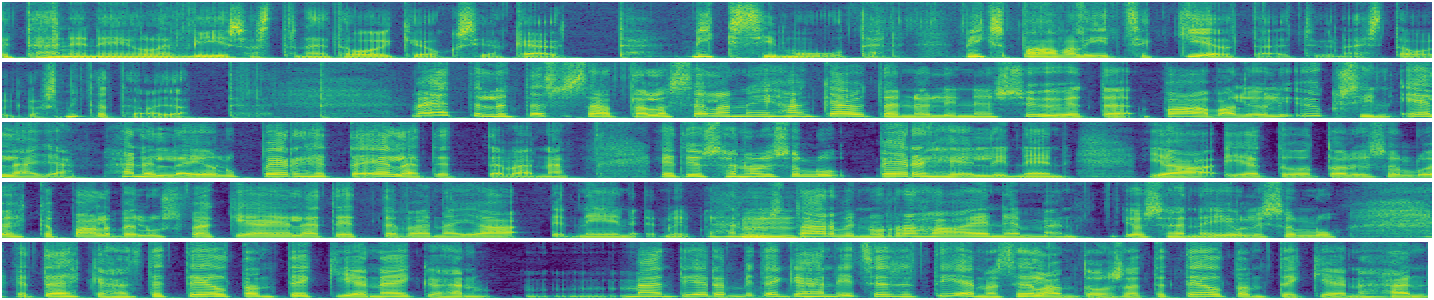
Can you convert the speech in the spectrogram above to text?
että hänen ei ole viisasta näitä oikeuksia käyttää. Miksi muuten? Miksi Paavali itse kieltäytyy näistä oikeuksista? Mitä te ajattelette? Mä ajattelen, että tässä saattaa olla sellainen ihan käytännöllinen syy, että Paavali oli yksin eläjä. Hänellä ei ollut perhettä elätettävänä. Että jos hän olisi ollut perheellinen ja, ja tuota, olisi ollut ehkä palvelusväkeä elätettävänä, ja, niin niin hän olisi Mm. tarvinnut rahaa enemmän, jos hän ei olisi ollut. Että ehkä hän sitten teltan tekijänä, eikö hän, mä en tiedä miten hän itse asiassa tienasi elantonsa, että teltan tekijänä hän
